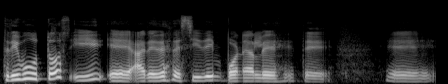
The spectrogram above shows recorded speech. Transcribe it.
tributos y eh, Aredes decide imponerle este, eh,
